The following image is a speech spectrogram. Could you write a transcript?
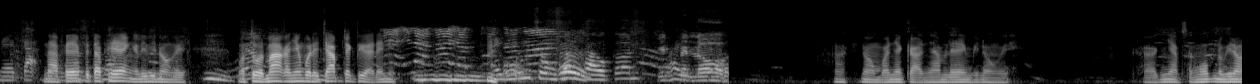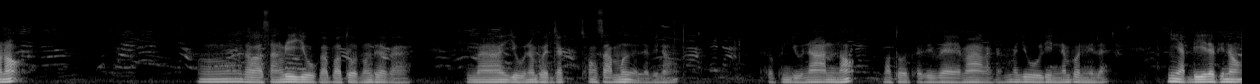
แม่กะหน้าแพงเป็นตาแพงอะไรพี่น้องเลยอืมมาตรวจมากกันยังบ่ได้จับจักเถื่อได้นี่อืมอืมอืมให้ยืมส่งข้าวเขาก่อนกินเป็นโลอะพี่น้องบรรยากาศยามแรงพี่น้องเลยก็เงียบสงบเนาะพี่น้องเนาะอ๋อแต่ว่าสังรีอยู่กับบ่ตรวจบางเถื่อกะสิมาอยู่น้ำเพิ่นจักสองสามมื้อแหละพี่น้องแต่ว่าเพิ่นอยู่นานเนาะมาตรวจก็สิแวมากแล้วก็มาอยู่ลินน้ำเพิ่นนี่แหละเงียบดีเลยพี่น้อง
